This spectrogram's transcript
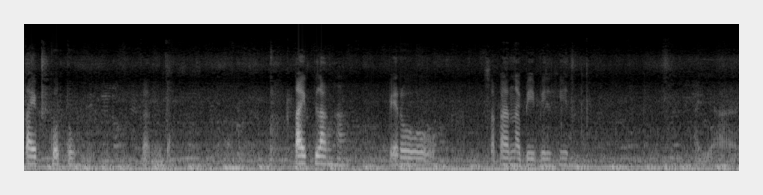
Type ko to. Ganda. Type lang ha. Pero saka nabibilhin. Ayan.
